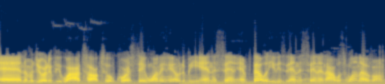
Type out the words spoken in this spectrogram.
And the majority of people I talked to, of course, they wanted him to be innocent and felt he was innocent, and I was one of them.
